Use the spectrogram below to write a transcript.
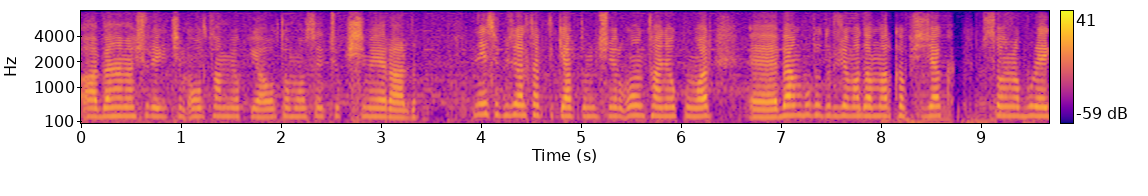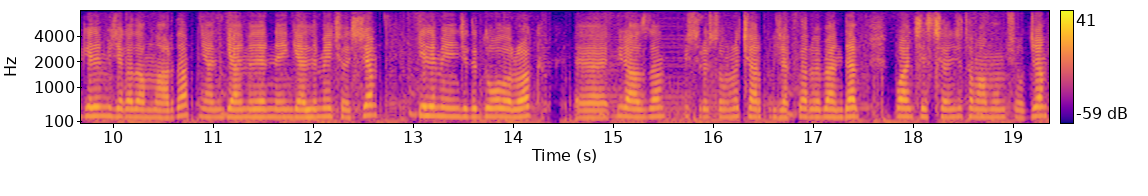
Aa ben hemen şuraya gideceğim. Oltam yok ya. Oltam olsaydı çok işime yarardı. Neyse güzel taktik yaptığımı düşünüyorum. 10 tane okum var. Ee, ben burada duracağım. Adamlar kapışacak. Sonra buraya gelemeyecek adamlar da. Yani gelmelerini engellemeye çalışacağım. Gelemeyince de doğal olarak e, birazdan bir süre sonra çarpılacaklar ve ben de One Chest Challenge'ı tamamlamış olacağım.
